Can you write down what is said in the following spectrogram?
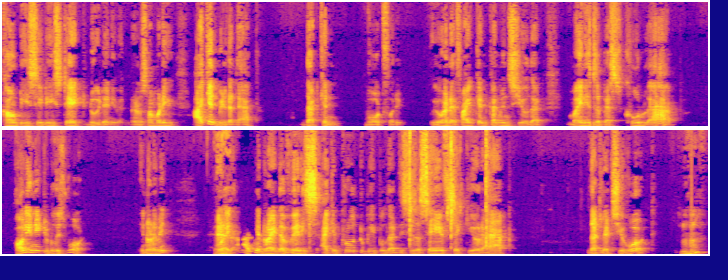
county, city, state, do it anywhere. You know, somebody, I can build an app that can vote for it. You- And if I can convince you that mine is the best cool app, all you need to do is vote. You know what I mean? And Right. I can write a very, i can prove to people that this is a safe, secure app that lets you vote. hmm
